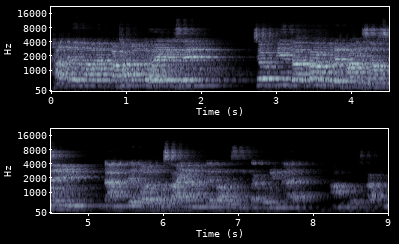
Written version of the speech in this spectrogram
হাজরত ওমরের কথা বন্ধ হয়ে গেছে। চোখ দিয়ে দরবার করে পানি ছাড়ছে। ডাক দিয়ে বলে, হোসাইন, আমি এভাবে চিন্তা করি না আমি তো খাতে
